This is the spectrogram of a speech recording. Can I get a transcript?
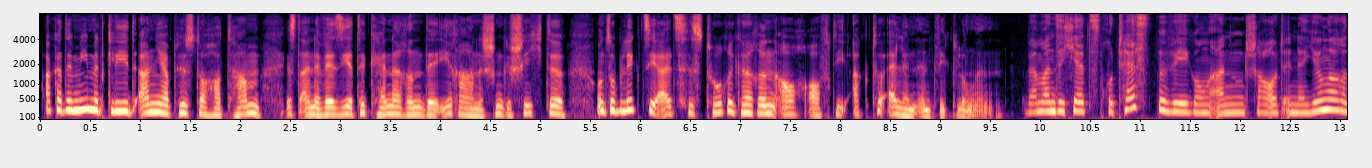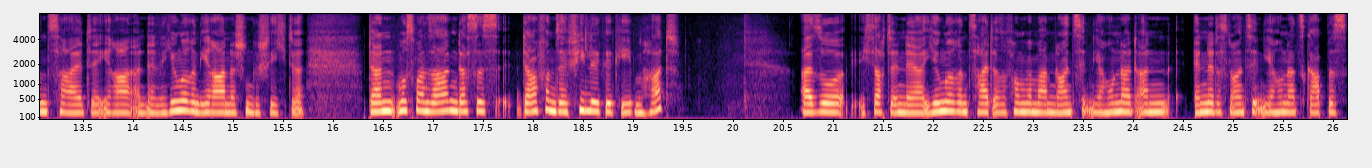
Akademiemitglied Anja Püster-Hottam ist eine versierte Kennerin der iranischen Geschichte und so blickt sie als Historikerin auch auf die aktuellen Entwicklungen. Wenn man sich jetzt Protestbewegungen anschaut in der jüngeren Zeit der, Iran, in der jüngeren iranischen Geschichte, dann muss man sagen, dass es davon sehr viele gegeben hat. Also ich sagte in der jüngeren Zeit, also fangen wir mal im 19. Jahrhundert an, Ende des 19. Jahrhunderts gab es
